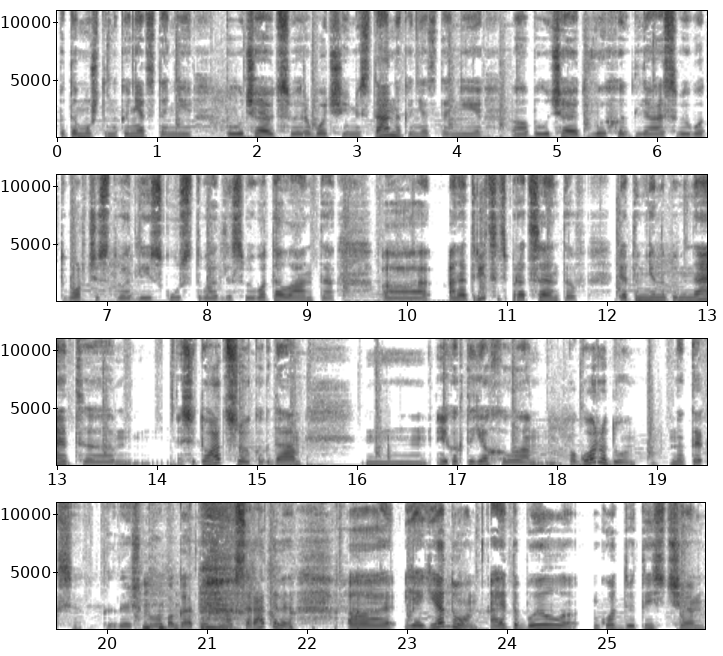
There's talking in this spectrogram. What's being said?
потому что наконец-то они получают свои рабочие места, наконец-то они э, получают выход для своего творчества, для искусства, для своего таланта. А, а на 30% это мне напоминает э, ситуацию, когда я как-то ехала по городу на такси, когда еще была богатая, жила в Саратове. А, Я еду, а это был год 2000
